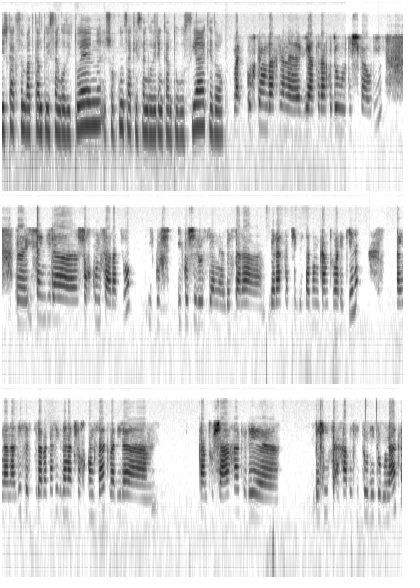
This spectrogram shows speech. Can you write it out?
diskak zenbat kantu izango dituen, sorkuntzak izango diren kantu guziak, edo? Bai, urte ondarrean egiaterako dugu diska hori, uh, izain dira sorkuntza batzu, ikus, ikusi duzien bezala berazatxik bezagun kantuarekin. Baina aldiz ez dira bakarrik denak sorkuntzak, badira kantu saharrak ere uh, behiz aha behitu ditugunak.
